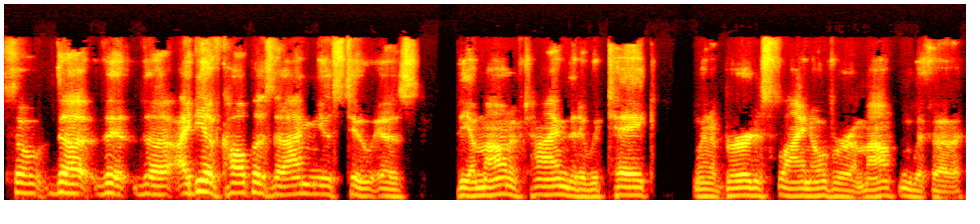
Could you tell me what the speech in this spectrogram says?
So the the the idea of kalpas that i'm used to is the amount of time that it would take when a bird is flying over a mountain with a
